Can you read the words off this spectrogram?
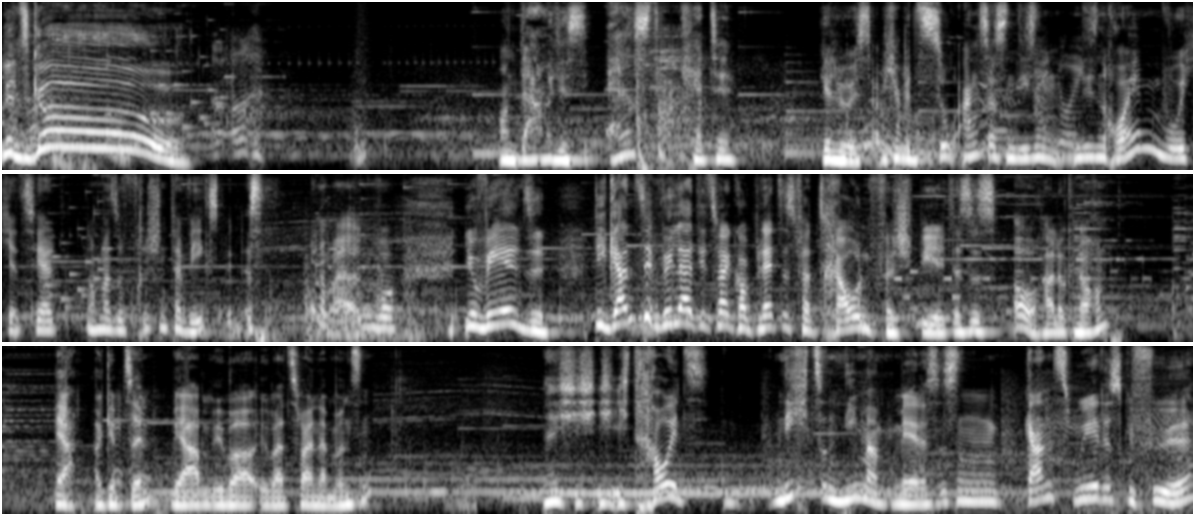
Let's go! Und damit ist die erste Kette gelöst. Aber ich habe jetzt so Angst, dass in diesen, in diesen Räumen, wo ich jetzt hier halt nochmal so frisch unterwegs bin, dass hier nochmal irgendwo Juwelen sind. Die ganze Villa hat jetzt mein komplettes Vertrauen verspielt. Das ist... Oh, hallo Knochen. Ja, ergibt Sinn. Wir haben über, über 200 Münzen. Ich, ich, ich, ich traue jetzt nichts und niemand mehr. Das ist ein ganz weirdes Gefühl.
